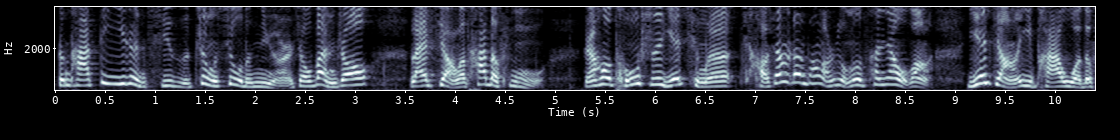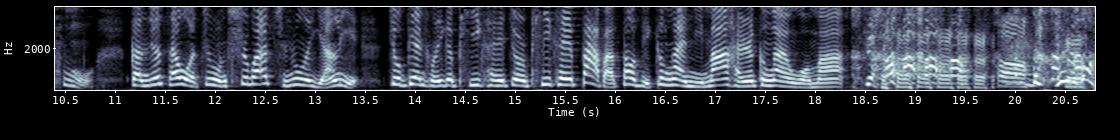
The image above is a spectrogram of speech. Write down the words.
跟他第一任妻子郑秀的女儿叫万昭来讲了他的父母，然后同时也请了，好像万芳老师有没有参加我忘了，也讲了一趴我的父母。感觉在我这种吃瓜群众的眼里，就变成了一个 PK，就是 PK 爸爸到底更爱你妈还是更爱我妈？然后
